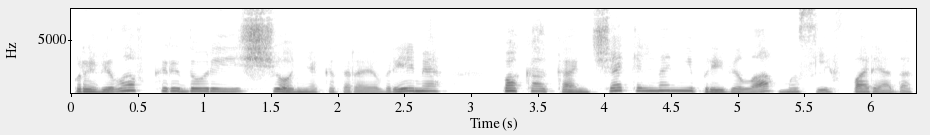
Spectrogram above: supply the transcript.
провела в коридоре еще некоторое время, пока окончательно не привела мысли в порядок.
